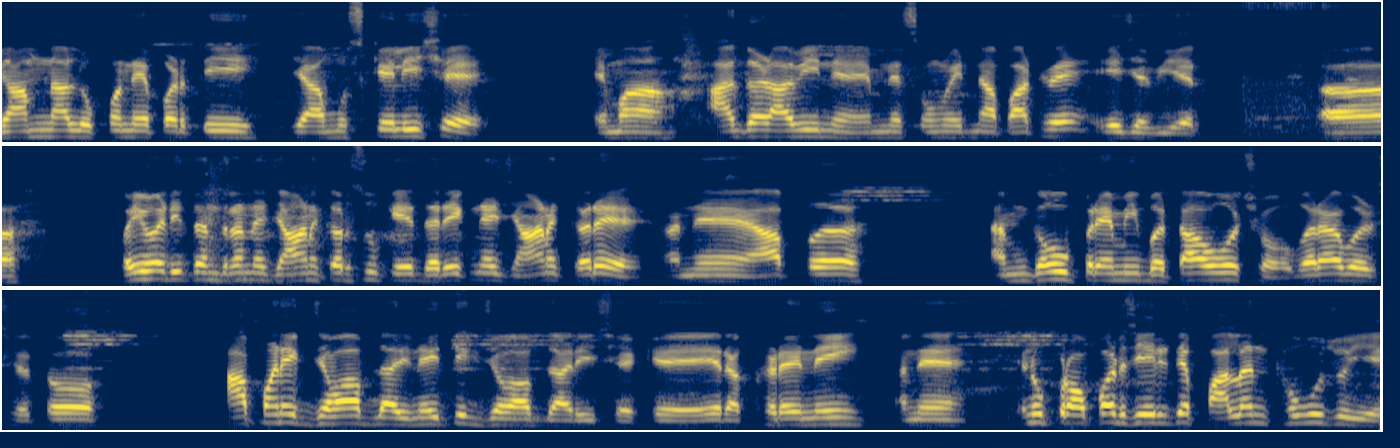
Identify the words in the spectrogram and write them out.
ગામના લોકોને પડતી જે આ મુશ્કેલી છે, એમાં આગળ આવીને એમને સંવેદના પાઠવે, એ જ અવિયર. તંત્રને જાણ કરશું કે દરેકને જાણ કરે અને આપ, આમ ગૌ પ્રેમી બતાવો છો, બરાબર છે? તો આ પણ એક જવાબદારી, નૈતિક જવાબદારી છે કે એ રખડે નહીં અને એનું પ્રોપર જે રીતે પાલન થવું જોઈએ,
